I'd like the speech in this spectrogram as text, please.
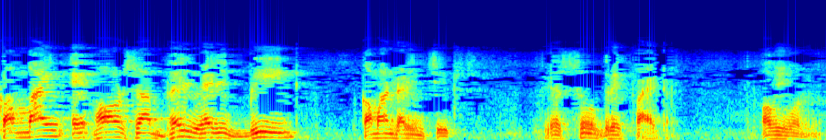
combined efforts of very, very big commander-in-chiefs. He was so great fighter, Abhimanyu.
